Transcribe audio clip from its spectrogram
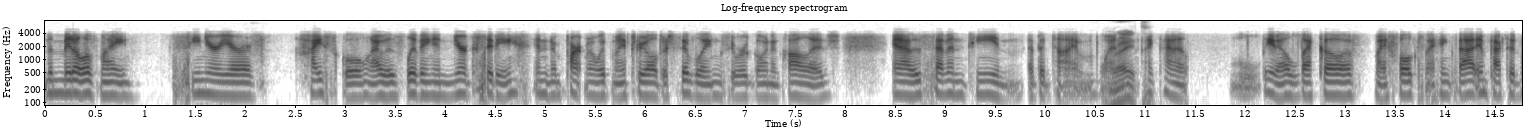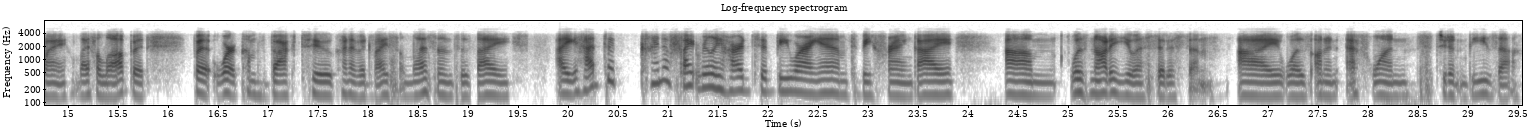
the middle of my senior year of high school, I was living in New York City in an apartment with my three older siblings who were going to college. And I was 17 at the time when right. I kind of you know let go of my folks. And I think that impacted my life a lot. But but where it comes back to kind of advice and lessons is I I had to kind of fight really hard to be where I am to be frank. I um was not a US citizen. I was on an F1 student visa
